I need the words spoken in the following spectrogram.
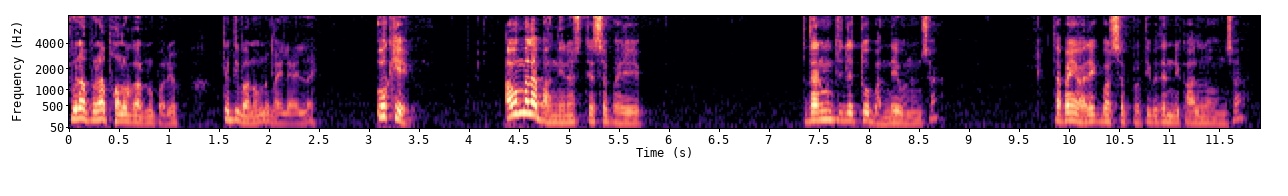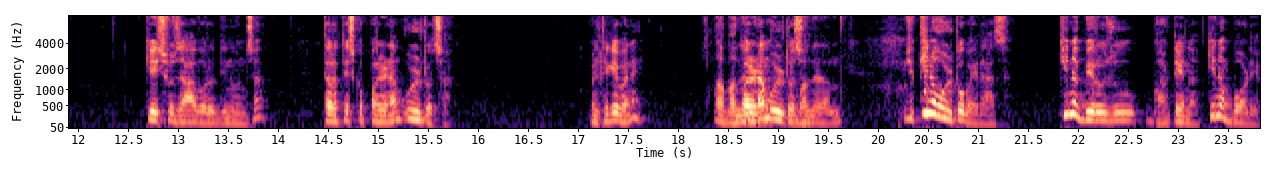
पुरा पुरा फलो गर्नु पर्यो। त्यति भनौँ न मैले यसलाई। ओके। अब मलाई भनिदिनुहोस् त्यसो भए प्रधानमन्त्रीले त्यो भन्दै हुनुहुन्छ। तपाईँ हरेक वर्ष प्रतिवेदन निकाल्नुहुन्छ केही सुझावहरू दिनुहुन्छ तर त्यसको परिणाम उल्टो छ। मैले ठिकै भने? परिणाम उल्टो छ। यो किन उल्टो भइरहेछ? किन बेरोजु घटेन? किन बढ्यो?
